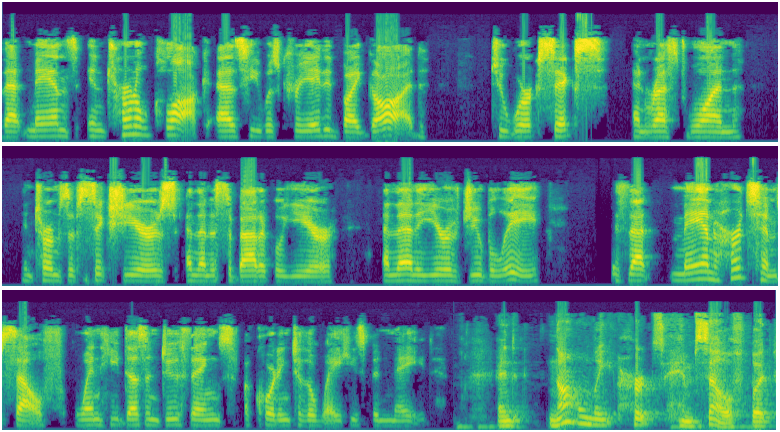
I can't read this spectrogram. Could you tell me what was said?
that man's internal clock, as he was created by God to work six and rest one in terms of six years and then a sabbatical year and then a year of Jubilee, is that man hurts himself when he doesn't do things according to the way he's been made. And not only hurts himself, but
